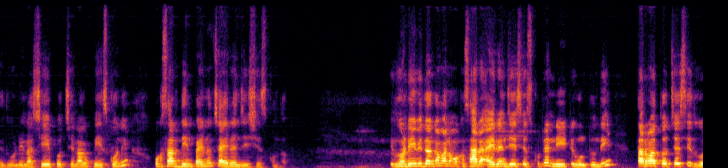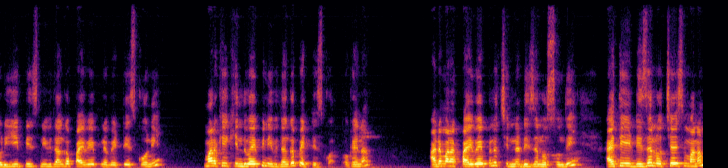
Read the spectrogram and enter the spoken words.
ఇదిగోండి ఇలా షేప్ వచ్చేలాగా పేసుకొని ఒకసారి దీనిపైన నుంచి ఐరన్ చేసేసుకుందాం. ఇదిగోండి ఈ విధంగా మనం ఒకసారి ఐరన్ చేసేసుకుంటే నీట్గా ఉంటుంది. తర్వాత వచ్చేసి ఇదిగోండి ఈ పీస్ని ఈ విధంగా పై వైపున పెట్టేసుకొని మనకి కింది వైపుని ఈ విధంగా పెట్టేసుకోవాలి. ఓకేనా? అంటే మనకు పై వైపున చిన్న డిజైన్ వస్తుంది. అయితే ఈ డిజైన్ వచ్చేసి మనం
